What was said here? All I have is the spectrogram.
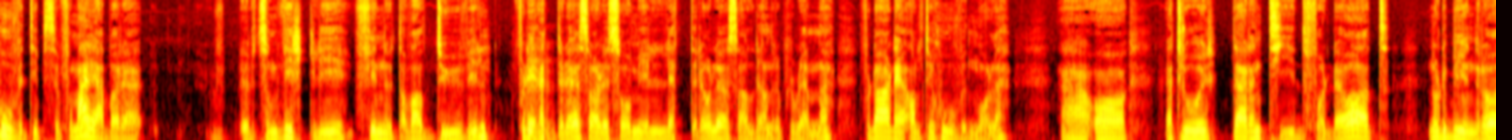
hovedtipset for meg er bare sånn virkelig finne ut av hva du vil. Fordi mm. etter det så er det så mye lettere å løse alle de andre problemene. For da er det alltid hovedmålet. Uh, og jeg tror det er en tid for det òg, at når du begynner å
